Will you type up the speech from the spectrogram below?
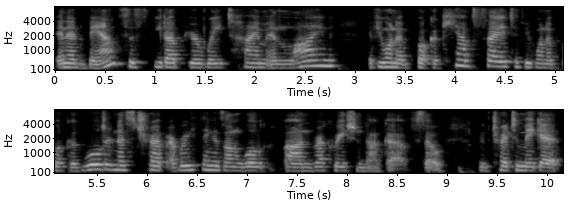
in advance to speed up your wait time in line, if you want to book a campsite, if you want to book a wilderness trip, everything is on, on recreation.gov. So we've tried to make it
